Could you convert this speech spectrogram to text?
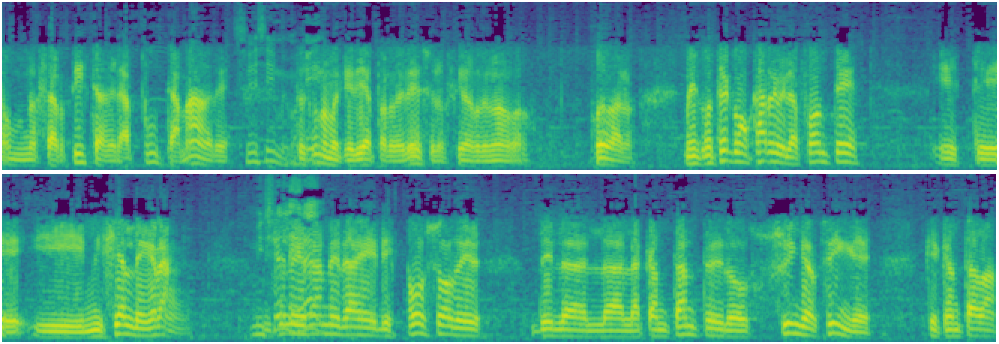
unos artistas de la puta madre. Sí, sí, me Entonces uno me quería perder eso, lo fui a de nuevo. Fue bárbaro. Me encontré con Harry Belafonte este, y Michel Legrand. Michel, Legrand era el esposo de, de la, la, la cantante de los Swinger Singers, que cantaba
